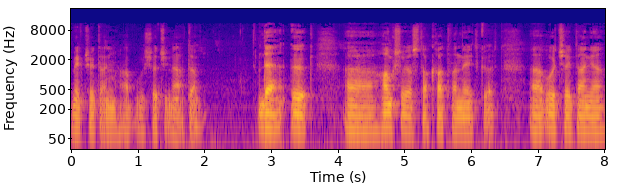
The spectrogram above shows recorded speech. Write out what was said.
Még Csaitanya Mahaprabhu se csinálta de ők uh, hangsúlyoztak 64 kört. Uh, Úr Csaitanya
